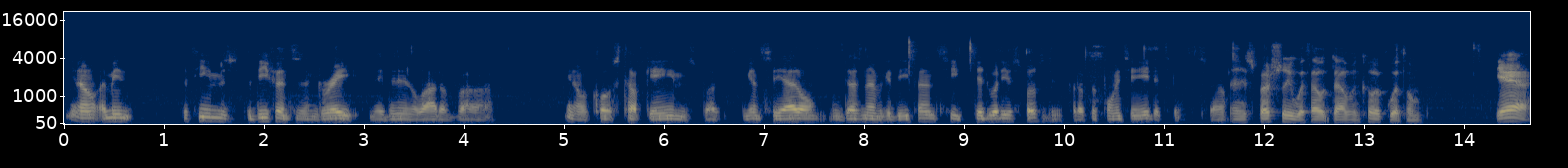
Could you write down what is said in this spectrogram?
you know, I mean, the teams, the defense isn't great. They've been in a lot of, uh, you know, close, tough games. But against Seattle, who doesn't have a good defense, he did what he was supposed to do, put up the points he needed to. So. And especially without Dalvin Cook with him. Yeah,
